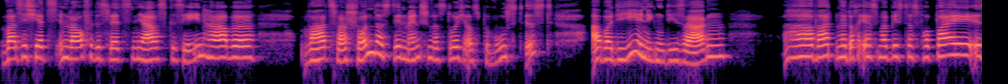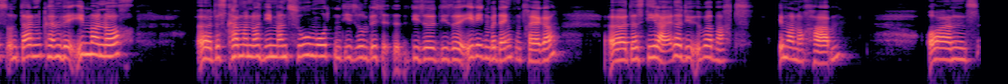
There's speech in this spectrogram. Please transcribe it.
Was ich jetzt im Laufe des letzten Jahres gesehen habe, war zwar schon, dass den Menschen das durchaus bewusst ist, aber diejenigen, die sagen, ah, warten wir doch erstmal, bis das vorbei ist und dann können wir immer noch, äh, das kann man noch niemand zumuten, die so ein bisschen, diese, diese ewigen Bedenkenträger, äh, dass die leider die Übermacht immer noch haben. Und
